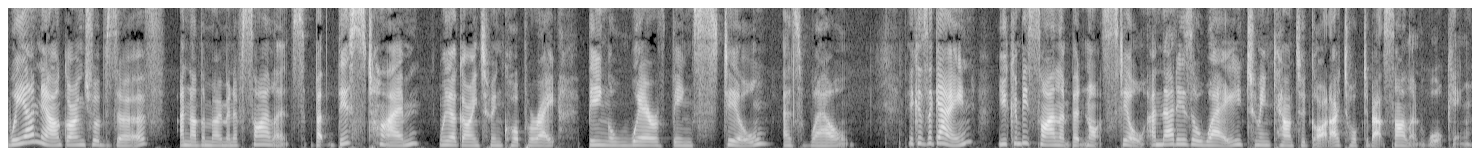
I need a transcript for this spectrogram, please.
We are now going to observe another moment of silence, but this time we are going to incorporate being aware of being still as well. Because again, you can be silent but not still, and that is a way to encounter God. I talked about silent walking.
